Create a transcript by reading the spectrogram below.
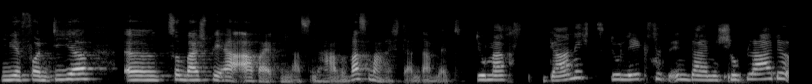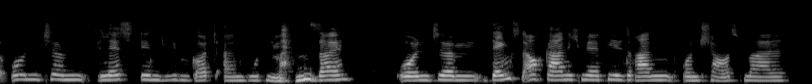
mir von dir äh, zum Beispiel erarbeiten lassen habe. Was mache ich dann damit? Du machst gar nichts, du legst es in deine Schublade und ähm, lässt den lieben Gott einen guten Mann sein und ähm, denkst auch gar nicht mehr viel dran und schaust mal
